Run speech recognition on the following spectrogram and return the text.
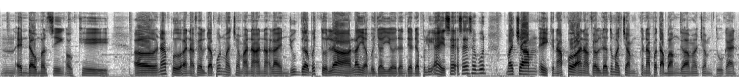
hmm, Endau Mersing Okey Uh, kenapa anak Felda pun macam anak-anak lain juga? Betul lah layak berjaya dan tiada pelik. Eh saya, saya saya pun macam eh kenapa anak Felda tu macam kenapa tak bangga macam tu kan?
